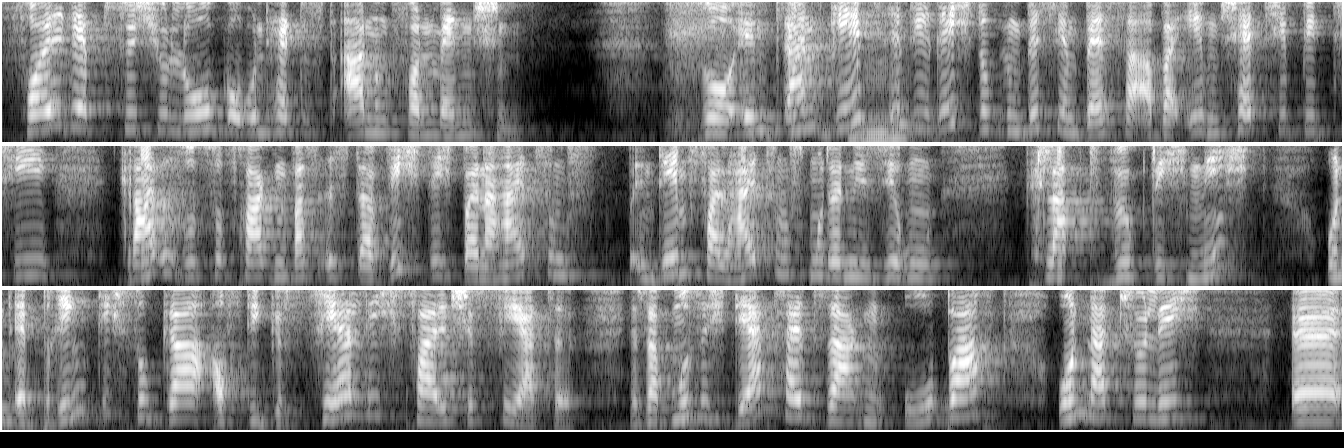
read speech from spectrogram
voll der Psychologe und hättest Ahnung von Menschen. So, in, dann geht's in die Richtung ein bisschen besser, aber eben ChatGPT, gerade so zu fragen, was ist da wichtig bei einer Heizungs, in dem Fall Heizungsmodernisierung, klappt wirklich nicht. Und er bringt dich sogar auf die gefährlich falsche Fährte. Deshalb muss ich derzeit sagen, Obacht und natürlich äh,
